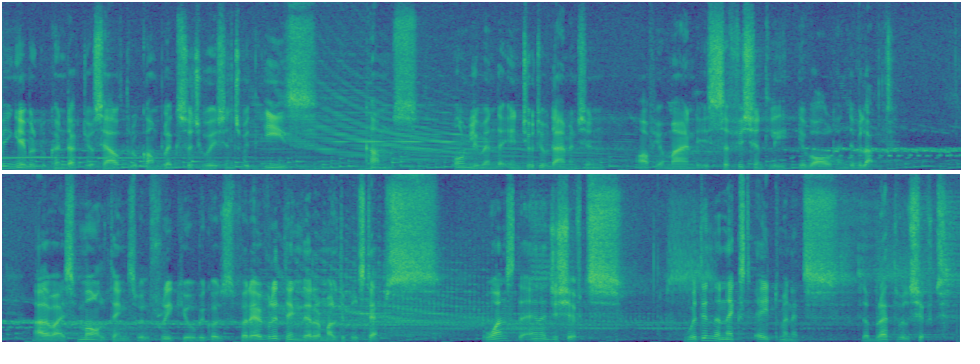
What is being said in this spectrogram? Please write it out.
Being able to conduct yourself through complex situations with ease comes only when the intuitive dimension of your mind is sufficiently evolved and developed. Otherwise, small things will freak you because for everything there are multiple steps. Once the energy shifts, Within the next eight minutes, the breath will shift.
